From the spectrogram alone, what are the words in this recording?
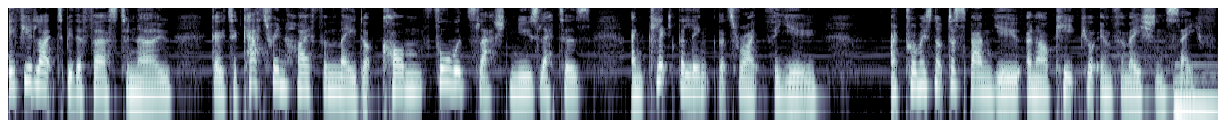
If you'd like to be the first to know, go to katherine-may.com forward slash newsletters and click the link that's right for you. I promise not to spam you and I'll keep your information safe.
